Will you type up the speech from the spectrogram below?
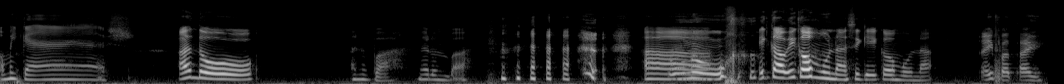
Oh my gosh. Ano? Ano ba? Meron ba? Ah, oh, no. Ikaw, ikaw muna. Sige, ikaw muna. Ay, patay.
